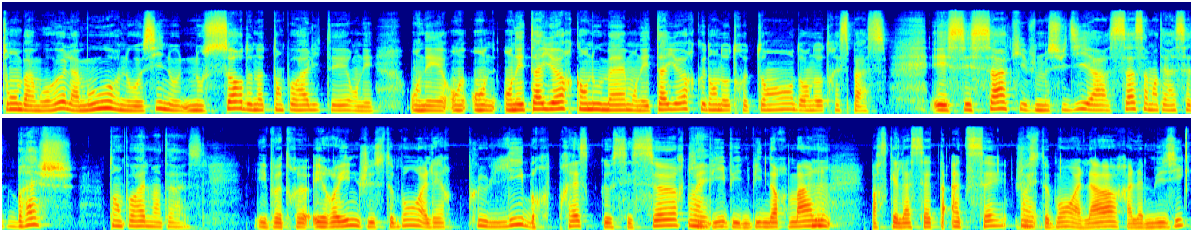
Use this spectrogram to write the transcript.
tombe amoureux, l'amour, nous aussi, nous, nous sort de notre temporalité. On est, on est, on, est ailleurs qu'en nous-mêmes, on est ailleurs que dans notre temps, dans notre espace. Et c'est ça qui, je me suis dit, ah, ça, ça m'intéresse, cette brèche temporelle m'intéresse. Et votre héroïne, justement, a l'air plus libre presque que ses sœurs qui vivent une vie normale. Mm parce qu'elle a cet accès justement à l'art, à la musique.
